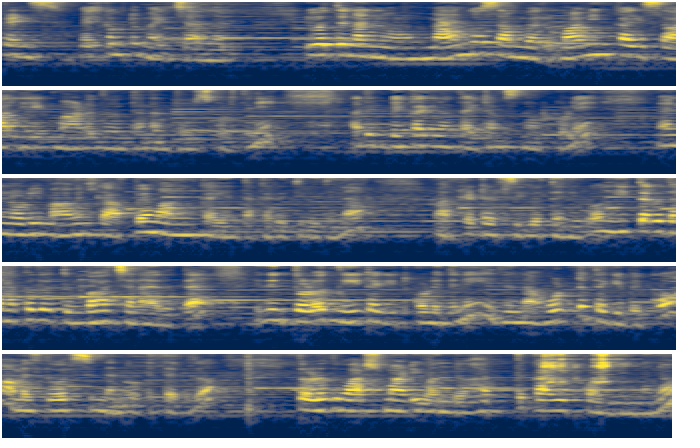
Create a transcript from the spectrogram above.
friends welcome to my channel ಇವತ್ತು ನಾನು ಮ್ಯಾಂಗೋ ಸಾಂಬಾರು, ಮಾವಿನಕಾಯಿ ಸಾರು ಹೇಗೆ ಮಾಡೋದು ಅಂತ ನಾನು ತೋರಿಸ್ಕೊಡ್ತೀನಿ. ಅದಕ್ಕೆ ಬೇಕಾಗಿರೋಂಥ ಐಟಮ್ಸ್ ನೋಡ್ಕೊಳ್ಳಿ. ನಾನು ನೋಡಿ ಮಾವಿನಕಾಯಿ, ಅಪ್ಪೆ ಮಾವಿನಕಾಯಿ ಅಂತ ಕರಿತೀವಿ ಇದನ್ನು. ಮಾರ್ಕೆಟಲ್ಲಿ ಸಿಗುತ್ತೆ ನೀವು. ಈ ಥರದ್ದು ಹಾಕಿದ್ರೆ ತುಂಬ ಚೆನ್ನಾಗಿರುತ್ತೆ. ಇದನ್ನು ತೊಳೆದು ನೀಟಾಗಿ ಇಟ್ಕೊಂಡಿದ್ದೀನಿ. ಇದನ್ನು ಹೊಟ್ಟು ತೆಗಿಬೇಕು. ಆಮೇಲೆ ತೋರಿಸಿ ನಾನು ಹೊಟ್ಟು ತೆಗೆದು. ತೊಳೆದು ವಾಶ್ ಮಾಡಿ ಒಂದು ಹತ್ತು ಕಾಯಿ ಇಟ್ಕೊಂಡಿದ್ದೀನಿ ನಾನು.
